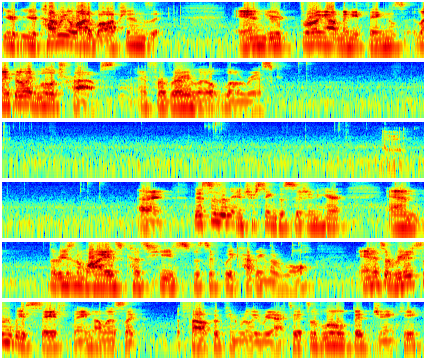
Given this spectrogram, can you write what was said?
you're, you're covering a lot of options and you're throwing out many things. Like they're like little traps and for very low, low risk. All right all right this is an interesting decision here and the reason why is because he's specifically covering the roll. And it's a reasonably safe thing unless like Falco can really react to it. It's a little bit janky,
